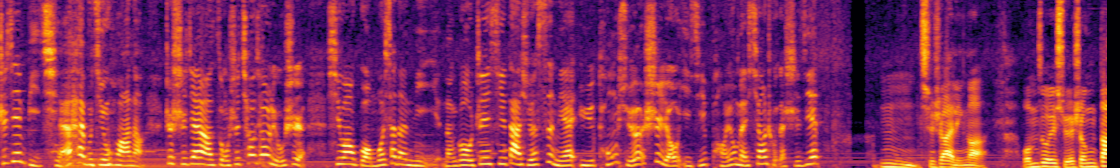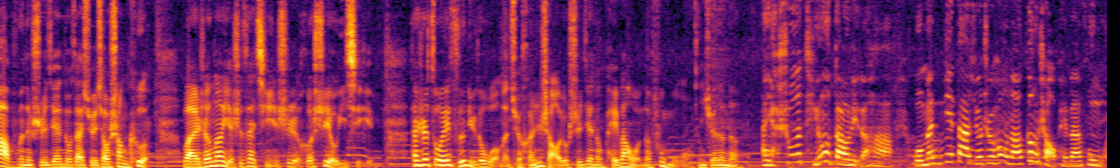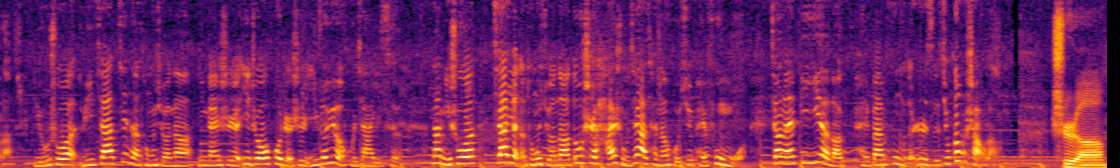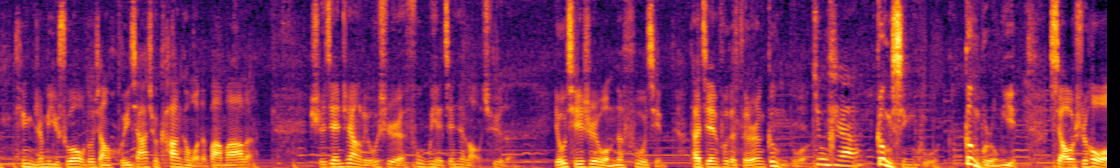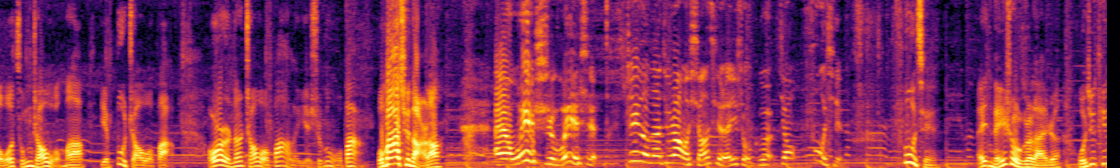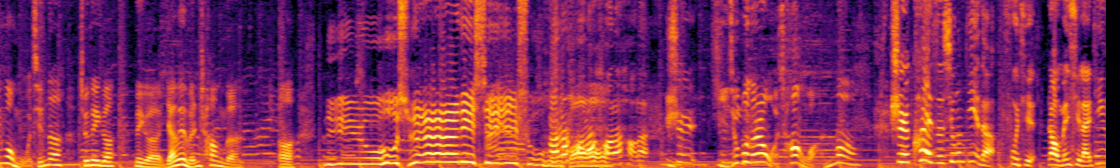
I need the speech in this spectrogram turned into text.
时间比钱还不经花呢，这时间啊总是悄悄流逝。希望广播下的你能够珍惜大学四年与同学、室友以及朋友们相处的时间。嗯，其实艾琳啊，我们作为学生，大部分的时间都在学校上课，晚上呢也是在寝室和室友一起。但是作为子女的我们，却很少有时间能陪伴我们的父母，你觉得呢？哎呀，说的挺有道理的哈。我们念大学之后呢，更少陪伴父母了。比如说离家近的同学呢，应该是一周或者是一个月回家一次。那你说家远的同学呢，都是寒暑假才能回去陪父母。将来毕业了，陪伴父母的日子就更少了。是啊，听你这么一说，我都想回家去看看我的爸妈了。时间这样流逝，父母也渐渐老去了。尤其是我们的父亲，他肩负的责任更多，就是啊，更辛苦，更不容易。小时候啊，我总找我妈，也不找我爸。偶尔呢，找我爸了，也是问我爸，我妈去哪儿了？哎呀，我也是，我也是。这个呢，就让我想起了一首歌，叫《父亲》。父亲，哎，哪首歌来着？我就听过母亲呢，就那个那个阎维文唱的。啊！你如雪的新书包。好了好了好了好了，是你就不能让我唱完吗？是筷子兄弟的父亲，让我们一起来听。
